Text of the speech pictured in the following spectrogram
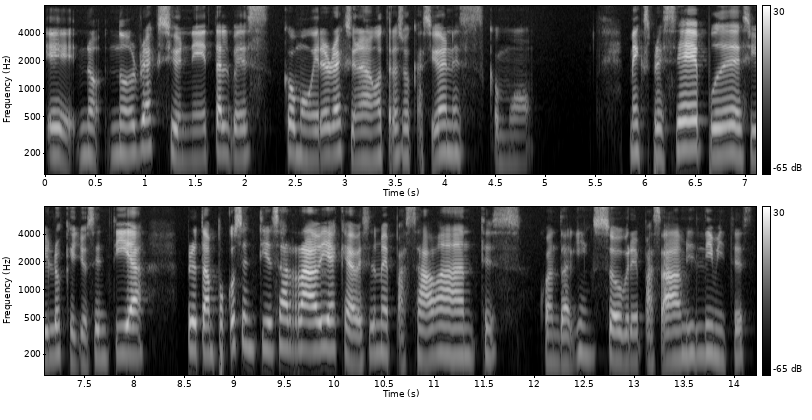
eh, no, no reaccioné tal vez como hubiera reaccionado en otras ocasiones, como me expresé, pude decir lo que yo sentía, pero tampoco sentí esa rabia que a veces me pasaba antes, cuando alguien sobrepasaba mis límites,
